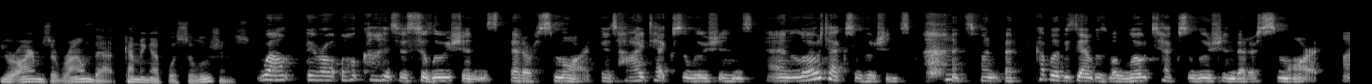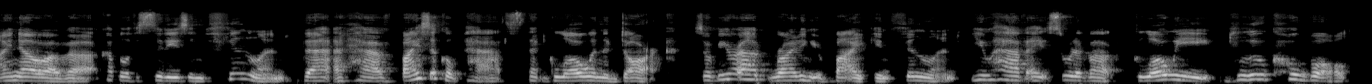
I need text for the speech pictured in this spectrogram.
your arms around that, coming up with solutions. Well, there are all kinds of solutions that are smart. There's high tech solutions and low tech solutions. it's funny, but a couple of examples of a low tech solution that are smart. I know of uh, a couple of cities in Finland that have bicycle paths that glow in the dark. So if you're out riding your bike in Finland, you have a sort of a glowy blue cobalt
